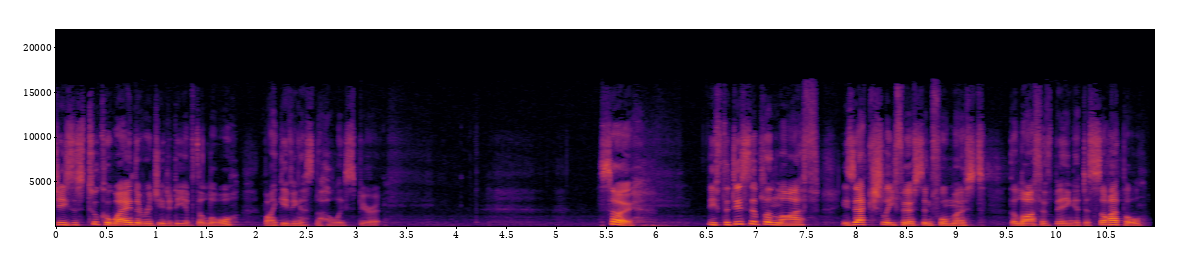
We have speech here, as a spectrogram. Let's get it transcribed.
Jesus took away the rigidity of the law by giving us the Holy Spirit. So, if the discipline life is actually first and foremost the life of being a disciple,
